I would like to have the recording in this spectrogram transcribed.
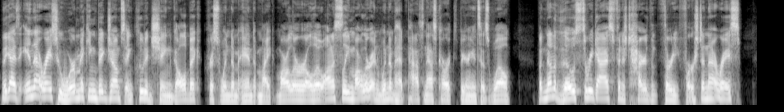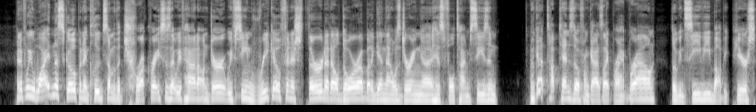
The guys in that race who were making big jumps included Shane Golobic, Chris Windom, and Mike Marlar, although honestly, Marlar and Windom had past NASCAR experience as well. But none of those three guys finished higher than 31st in that race. And if we widen the scope and include some of the truck races that we've had on dirt, we've seen Rico finish third at Eldora, but again, that was during uh, his full time season. We've got top tens though from guys like Bryant Brown, Logan Seavey, Bobby Pierce.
